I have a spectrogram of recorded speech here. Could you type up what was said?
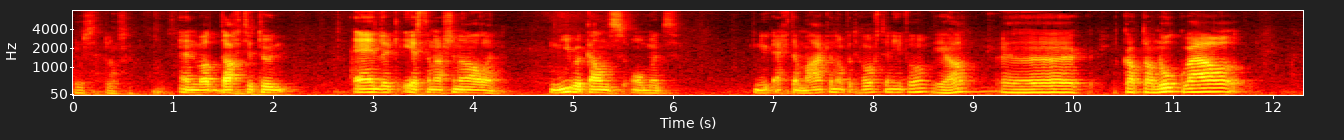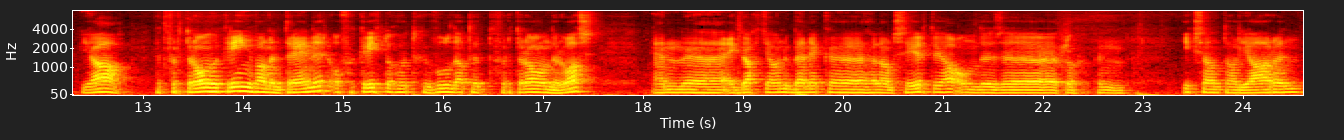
eerste klasse. En wat dacht je toen? Eindelijk eerste nationale, nieuwe kans om het nu echt te maken op het hoogste niveau. Ja, eh, ik had dan ook wel ja, het vertrouwen gekregen van een trainer. Of ik kreeg toch het gevoel dat het vertrouwen er was. En eh, ik dacht, ja, nu ben ik eh, gelanceerd ja, om dus eh, toch een x aantal jaren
